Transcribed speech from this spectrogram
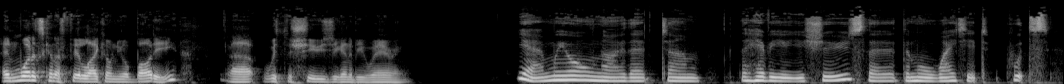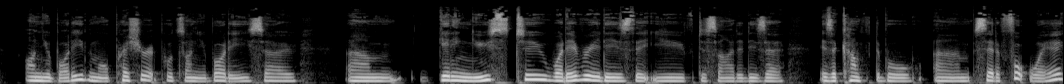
and what it's going to feel like on your body uh, with the shoes you're going to be wearing. Yeah, and we all know that um, the heavier your shoes, the the more weight it puts on your body, the more pressure it puts on your body. So, um, getting used to whatever it is that you've decided is a is a comfortable um, set of footwear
